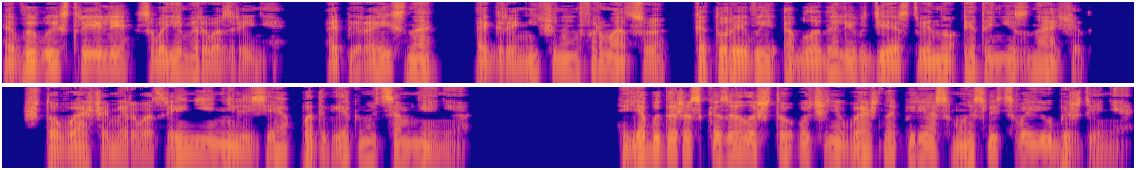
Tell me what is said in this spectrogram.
Вы выстроили свое мировоззрение, опираясь на ограниченную информацию, которой вы обладали в детстве, но это не значит, что ваше мировоззрение нельзя подвергнуть сомнению. Я бы даже сказала, что очень важно переосмыслить свои убеждения,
